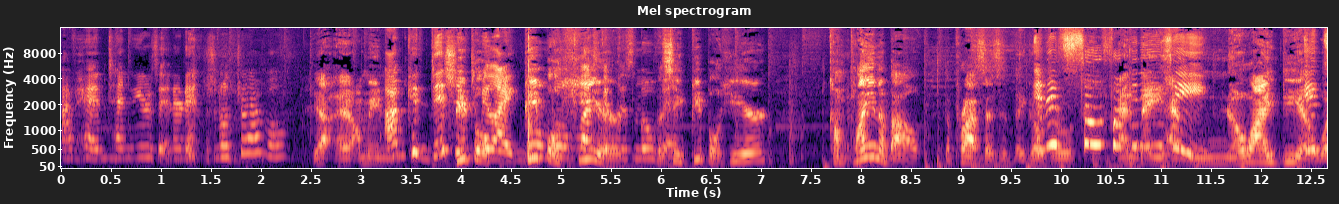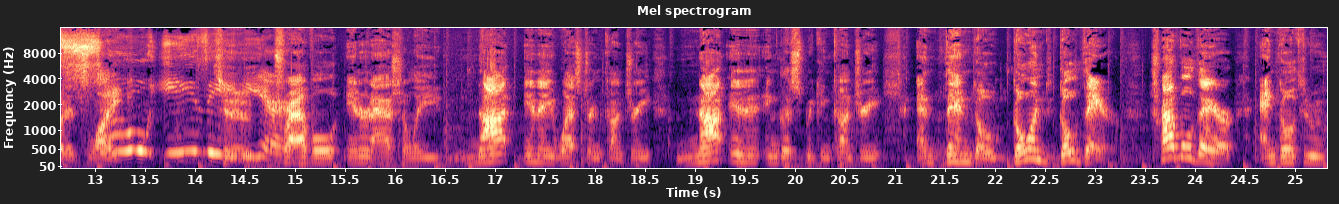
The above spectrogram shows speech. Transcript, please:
I've had 10 years of international travel. Yeah, I mean, I'm conditioned people to be like, boom, people boom, let's get here. this moving. But see, people here complain about the process that they go through, so fucking and they easy. have no idea what it's what it's so like easy to here. travel internationally, not in a Western country, not in an English speaking country, and then go go and go there, travel there, and go through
